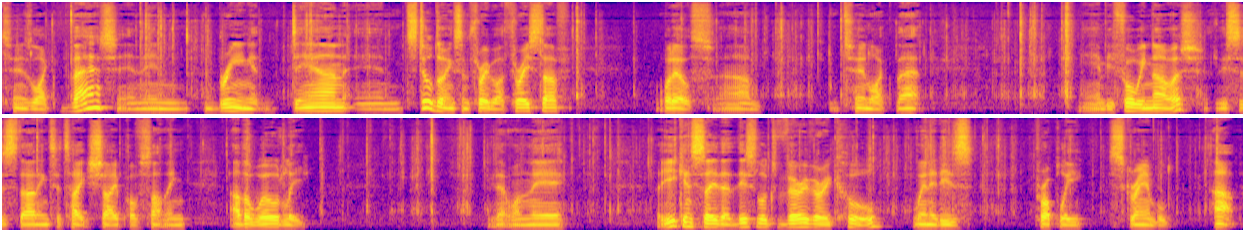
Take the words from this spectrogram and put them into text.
turns like that, and then bringing it down and still doing some 3x3 stuff. What else? Um, turn like that. And before we know it, this is starting to take shape of something otherworldly. That one there. You can see that this looks very, very cool when it is properly scrambled up.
